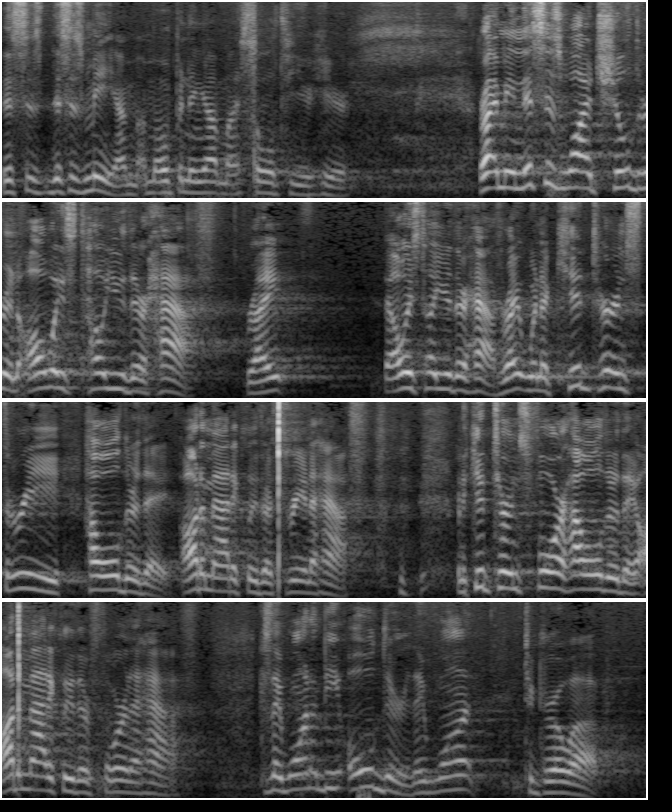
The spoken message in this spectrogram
This is, this is me. I'm, I'm opening up my soul to you here. Right? I mean, this is why children always tell you their half, right? They always tell you their half, right? When a kid turns three, how old are they? Automatically, they're three and a half. when a kid turns four, how old are they? Automatically, they're four and a half because they want to be older, they want to grow up.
